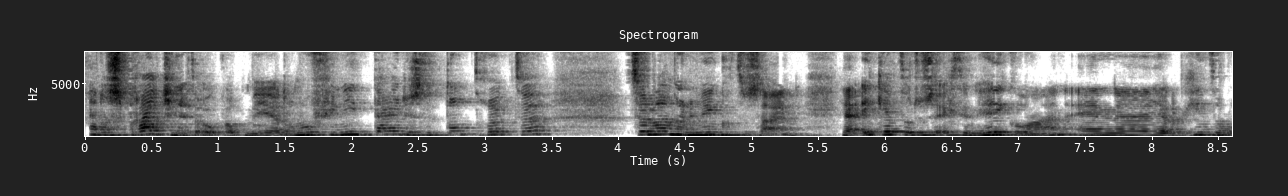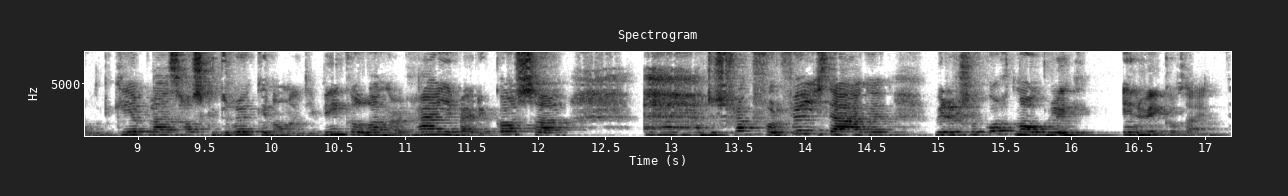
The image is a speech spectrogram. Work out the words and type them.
En dan spreid je het ook wat meer. Dan hoef je niet tijdens de topdrukte te lang in de winkel te zijn. Ja, ik heb er dus echt een hekel aan. En uh, ja, dat begint al op de parkeerplaats, hartstikke druk. En dan in die winkel, lange rijen bij de kassa. Uh, dus vlak voor de feestdagen wil ik zo kort mogelijk in de winkel zijn.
